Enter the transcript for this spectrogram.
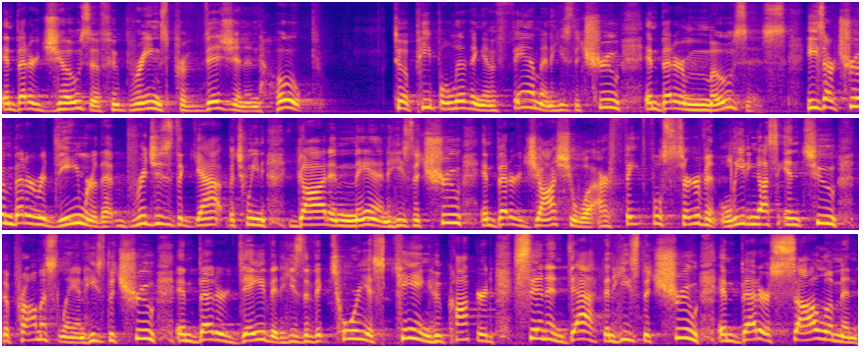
and better Joseph who brings provision and hope to a people living in famine. He's the true and better Moses. He's our true and better Redeemer that bridges the gap between God and man. He's the true and better Joshua, our faithful servant leading us into the promised land. He's the true and better David. He's the victorious king who conquered sin and death. And he's the true and better Solomon,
